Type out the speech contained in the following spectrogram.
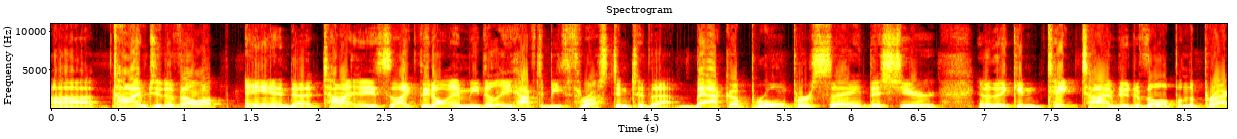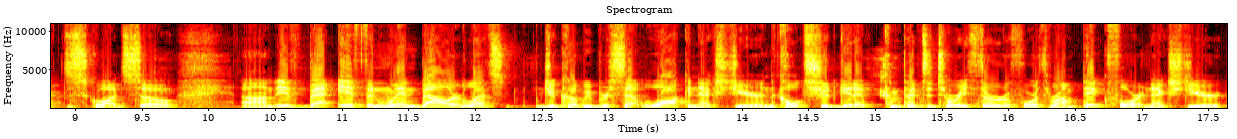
uh, time to develop, and uh, time. It's like they don't immediately have to be thrust into that backup role per se this year. You know, they can take time to develop on the practice squad. So. Um, if if and when Ballard lets Jacoby Brissett walk next year, and the Colts should get a compensatory third or fourth round pick for it next year.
